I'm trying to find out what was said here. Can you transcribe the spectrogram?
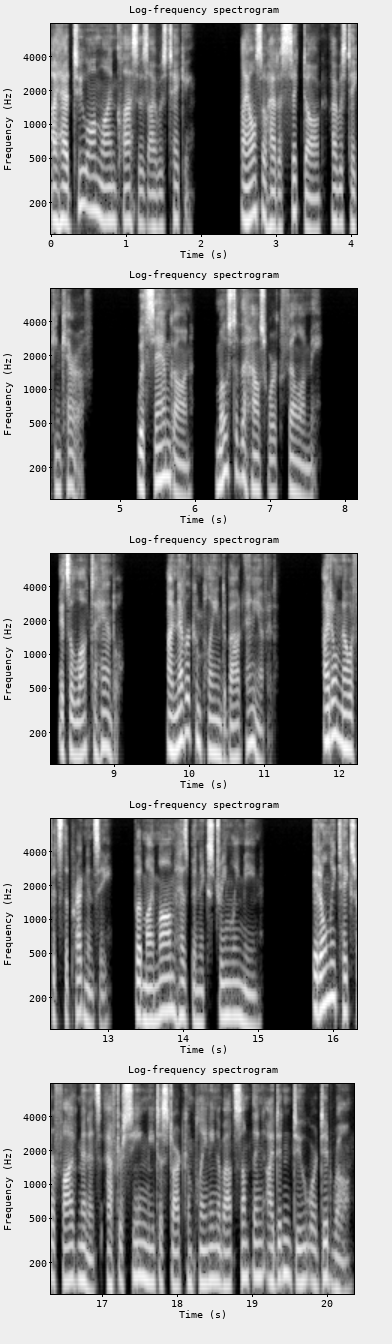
I had two online classes I was taking. I also had a sick dog I was taking care of. With Sam gone, most of the housework fell on me. It's a lot to handle. I never complained about any of it. I don't know if it's the pregnancy, but my mom has been extremely mean. It only takes her five minutes after seeing me to start complaining about something I didn't do or did wrong.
